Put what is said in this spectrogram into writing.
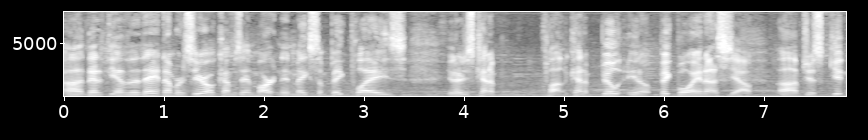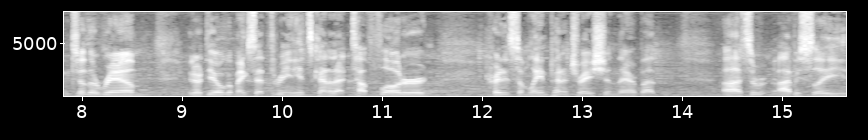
Uh, and then at the end of the day, number zero comes in Martin and makes some big plays. You know, just kind of kind of built, you know, big boy in us. Yeah. Um, just getting to the rim. You know, Diogo makes that three and hits kind of that tough floater and created some lane penetration there. But uh, it's a, obviously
